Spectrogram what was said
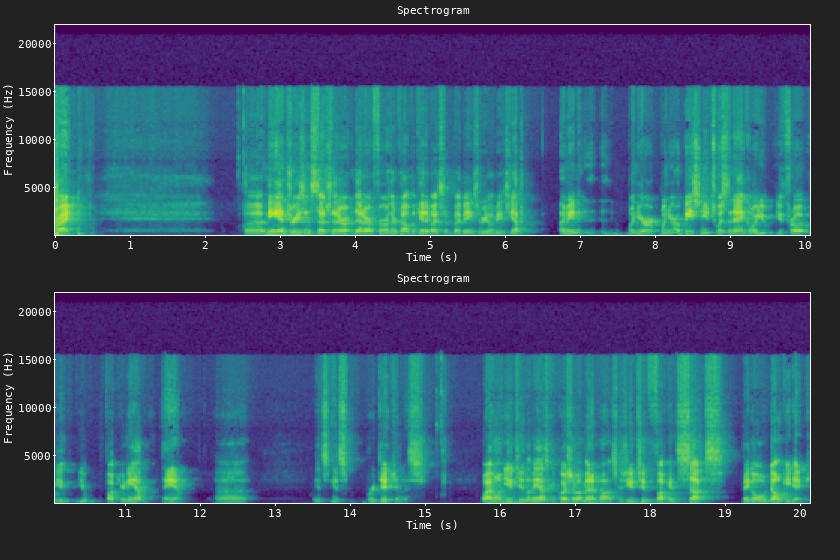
All right. Uh, knee injuries and such that are that are further complicated by by being severely obese. Yep. I mean, when you're when you're obese and you twist an ankle or you you throw you you fuck your knee up, damn. Uh, it's it's ridiculous. Why won't YouTube let me ask a question about menopause? Because YouTube fucking sucks. Big old donkey dick.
